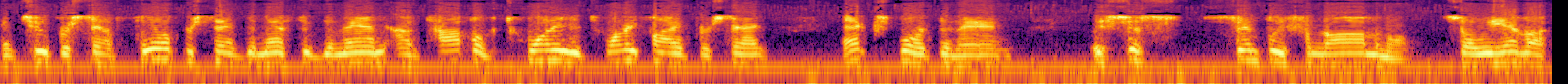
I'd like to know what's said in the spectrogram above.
and 2%. 4% domestic demand on top of 20 to 25% export demand is just simply phenomenal. So we have a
